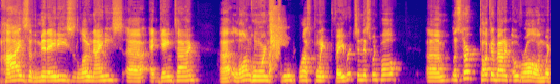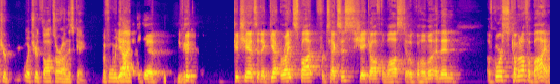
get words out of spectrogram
highs of the mid 80s, low 90s at game time. Uh, Longhorns 20 plus point favorites in this one, Paul. Um, let's start talking about it overall and what your what your thoughts are on this game before we yeah, dive. A good good chance at a get right spot for Texas, shake off the loss to Oklahoma, and then of course coming off a bye,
